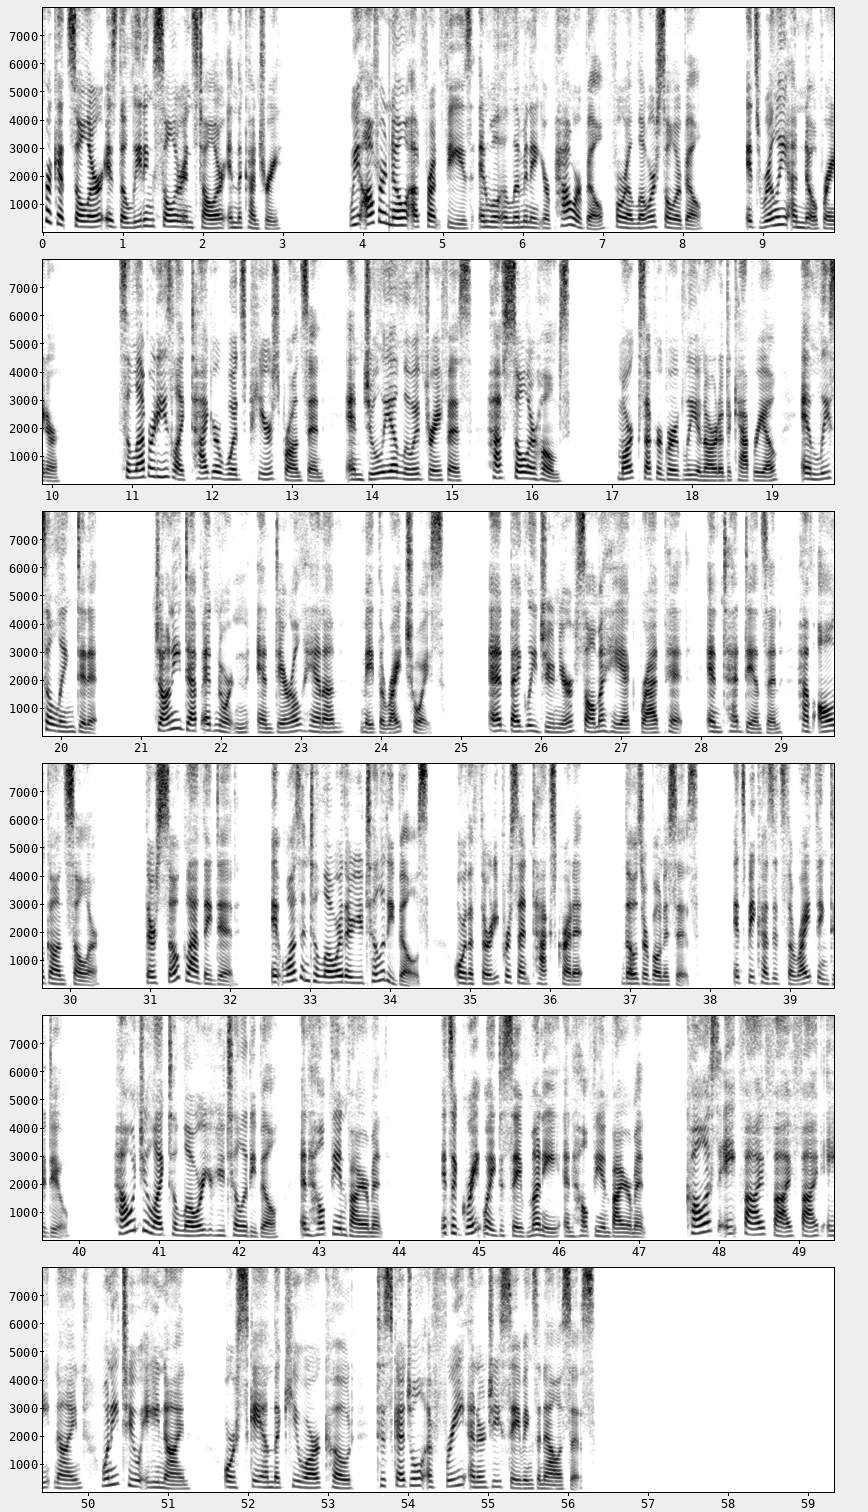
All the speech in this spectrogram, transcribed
Apricot Solar is the leading solar installer in the country. We offer no upfront fees and will eliminate your power bill for a lower solar bill. It's really a no brainer. Celebrities like Tiger Woods, Pierce Brosnan, and Julia Louis Dreyfus have solar homes. Mark Zuckerberg, Leonardo DiCaprio, and Lisa Ling did it. Johnny Depp, Ed Norton, and Daryl Hannah made the right choice. Ed Begley Jr., Salma Hayek, Brad Pitt, and Ted Danson have all gone solar. They're so glad they did. It wasn't to lower their utility bills or the 30% tax credit. Those are bonuses. It's because it's the right thing to do. How would you like to lower your utility bill and help the environment? It's a great way to save money and help the environment. Call us 855 589 2289 or scan the QR code to schedule a free energy savings analysis.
